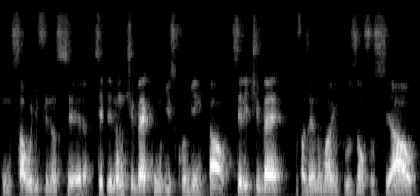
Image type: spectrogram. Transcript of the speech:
com saúde financeira, se ele não tiver com risco ambiental, se ele tiver fazendo uma inclusão social,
